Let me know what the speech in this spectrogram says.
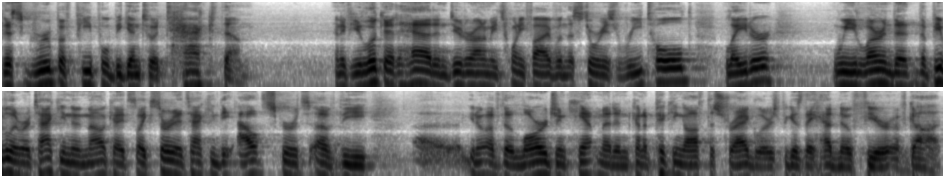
This group of people begin to attack them. And if you look ahead in Deuteronomy 25, when the story is retold later, we learn that the people that were attacking the Amalekites like started attacking the outskirts of the uh, you know of the large encampment and kind of picking off the stragglers because they had no fear of God.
